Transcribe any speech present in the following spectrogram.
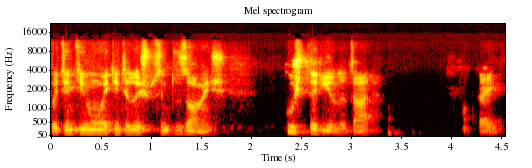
81 ou 82% dos homens gostariam de dar, ok?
